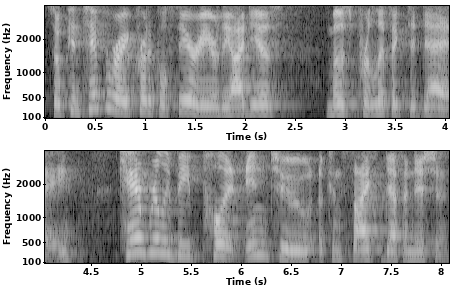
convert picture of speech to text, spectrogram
So, contemporary critical theory, or the ideas most prolific today, can't really be put into a concise definition.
